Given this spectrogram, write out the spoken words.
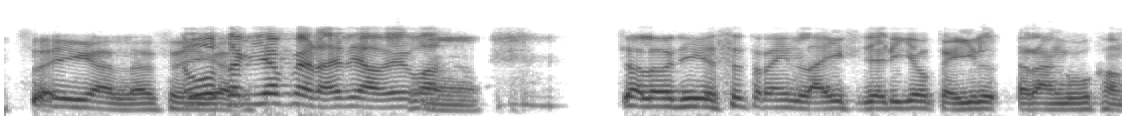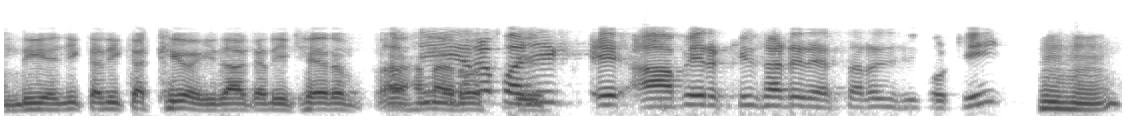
ਸਹੀ ਗੱਲ ਹੈ ਸਹੀ ਦੋ ਗੱਲ। ਸਗੀਆਂ ਭੈੜਾਂ ਹੀ ਲਿਆਵੇ ਬਸ। ਚਲੋ ਜੀ ਇਸੇ ਤਰ੍ਹਾਂ ਹੀ ਲਾਈਫ ਜਿਹੜੀ ਉਹ ਕਈ ਰੰਗ ਵਿਖਾਉਂਦੀ ਹੈ ਜੀ। ਕਦੀ ਇਕੱਠੇ ਹੋਈਦਾ ਕਦੀ ਫਿਰ ਹਨਾ ਰੁੱਸ ਭਾਜੀ। ਇਹ ਆਪ ਰੱਖੀ ਸਾਡੇ ਰੈਸਟੋਰੈਂਟ ਦੀ ਸੀ ਕੋਠੀ। ਹੂੰ ਹੂੰ।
